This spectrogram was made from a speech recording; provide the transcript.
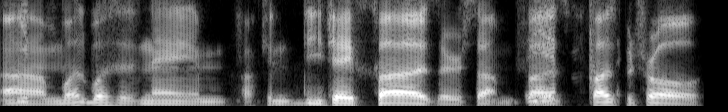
um, what was his name? Fucking DJ Fuzz or something. Fuzz yeah. Fuzz Patrol.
